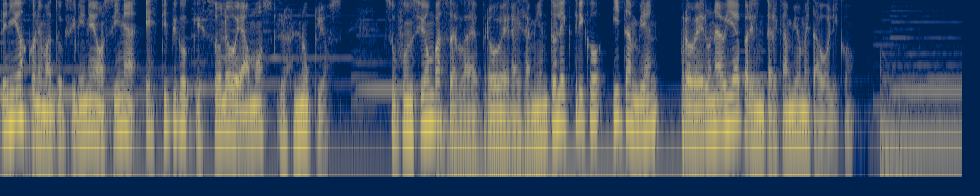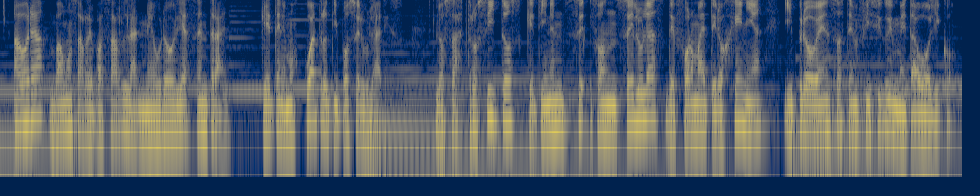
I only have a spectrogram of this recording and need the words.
Tenidos con hematoxilina y eosina es típico que solo veamos los núcleos. Su función va a ser la de proveer aislamiento eléctrico y también proveer una vía para el intercambio metabólico. Ahora vamos a repasar la neuroglia central, que tenemos cuatro tipos celulares. Los astrocitos, que tienen, son células de forma heterogénea y proveen sostén físico y metabólico.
